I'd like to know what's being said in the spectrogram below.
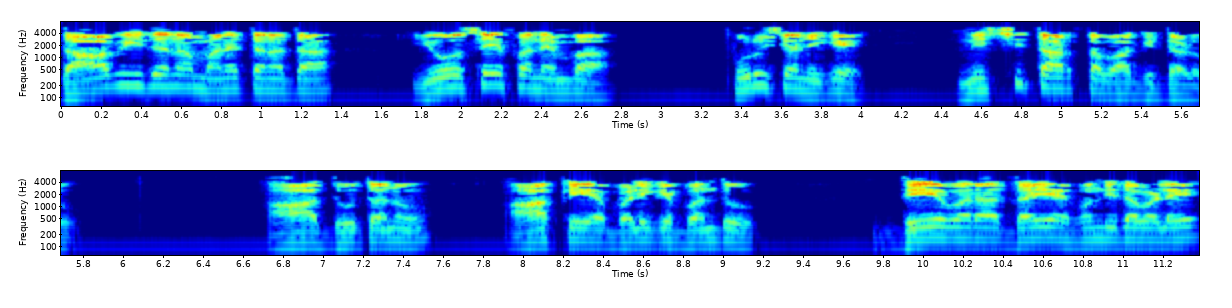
ದಾವೀದನ ಮನೆತನದ ಯೋಸೇಫನೆಂಬ ಪುರುಷನಿಗೆ ನಿಶ್ಚಿತಾರ್ಥವಾಗಿದ್ದಳು. ಆ ದೂತನು ಆಕೆಯ ಬಳಿಗೆ ಬಂದು ದೇವರ ದಯೆ ಹೊಂದಿದವಳೇ,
